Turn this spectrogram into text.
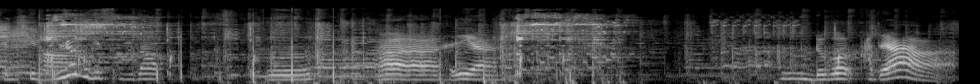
재밌게! 눌려보겠습니다. 어, 아, 야. 음, 누구 가자.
